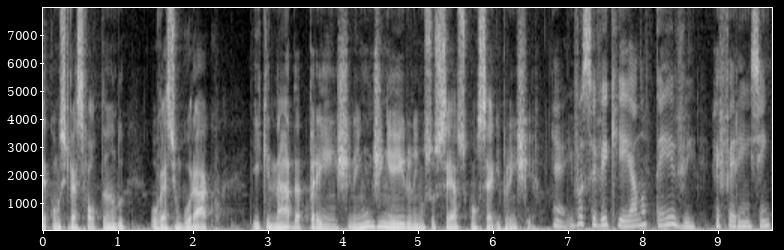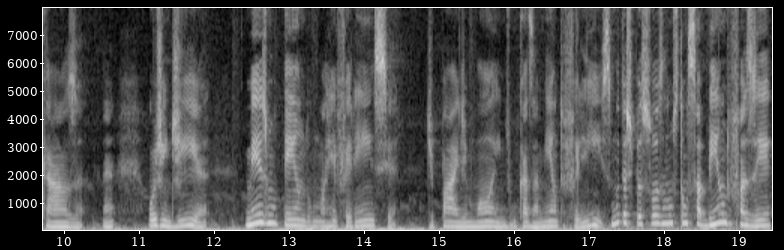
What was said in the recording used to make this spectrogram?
é como se estivesse faltando, houvesse um buraco e que nada preenche, nenhum dinheiro, nenhum sucesso consegue preencher. É, e você vê que ela teve referência em casa, né? Hoje em dia, mesmo tendo uma referência de pai, de mãe, de um casamento feliz, muitas pessoas não estão sabendo fazer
